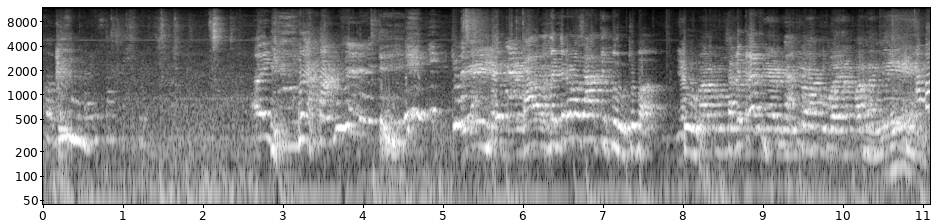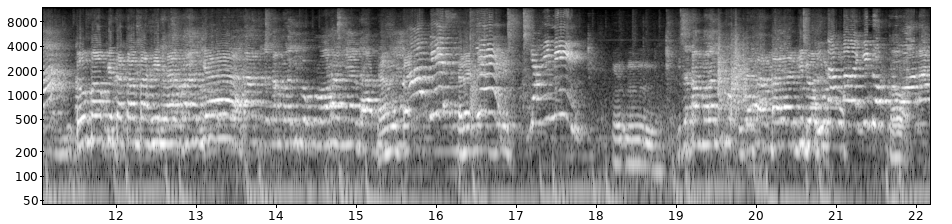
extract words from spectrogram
Kok bisa? Oh iya. Kalau kekejar rumah sakit tuh, coba. Yang Tuh, sakit kan? gitu aku banyak banget nih. Apa? Tuh mau kita tambahin lagi enggak? Kita tambah lagi 20 orang ya, udah Yang habis. ya. Habis. yang ini. Kita tambah lagi. Kita tambah lagi 20 Ditambah lagi 20 Tuh. orang.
